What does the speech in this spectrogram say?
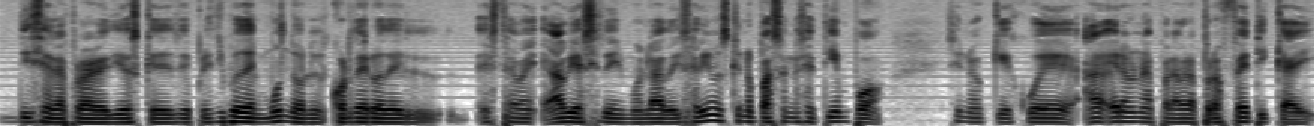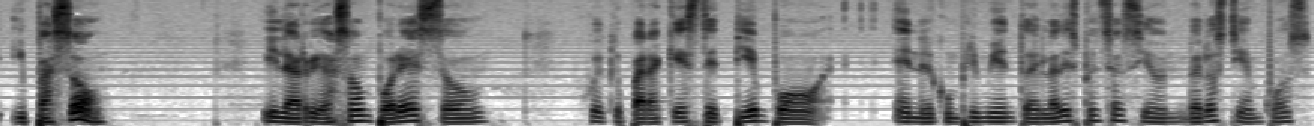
Dice la palabra de Dios que desde el principio del mundo el cordero del estaba, había sido inmolado y sabíamos que no pasó en ese tiempo, sino que fue era una palabra profética y, y pasó. Y la razón por eso que para que este tiempo, en el cumplimiento de la dispensación de los tiempos,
